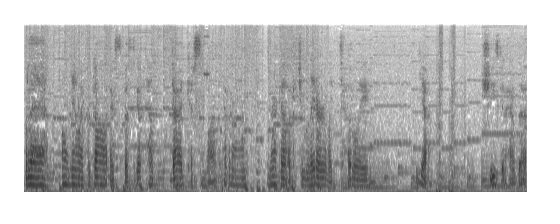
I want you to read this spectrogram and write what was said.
Blah. Oh no, I forgot. I was supposed to go help Dad catch some wild Pokemon. America, I'll catch you later, like totally. Yeah. She's gonna have that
